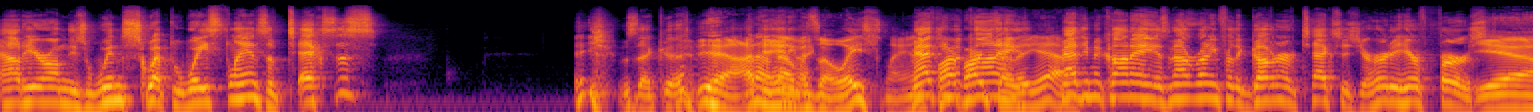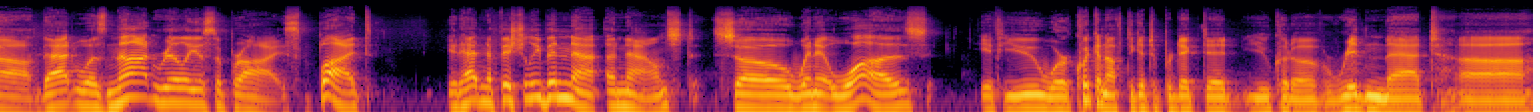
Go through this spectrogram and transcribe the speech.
out here on these windswept wastelands of Texas. Was that good? Yeah, I don't know anyway. if it's a wasteland. Matthew Part- McConaughey. it, yeah. Matthew McConaughey is not running for the governor of Texas. You heard it here first. Yeah, that was not really a surprise, but it hadn't officially been na- announced. So when it was, if you were quick enough to get to PredictIt, you could have ridden that uh,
